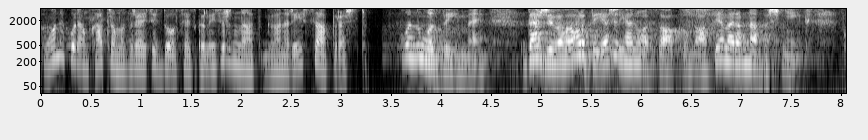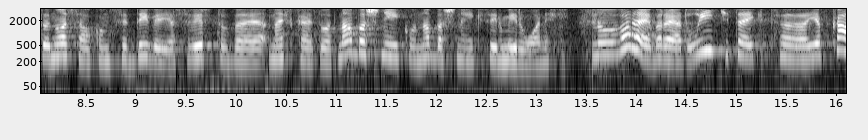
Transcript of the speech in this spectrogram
ko nekuram katram uzreiz izdosies gan izrunāt, gan arī saprast. Ko nozīmē daži vārdi ja šajā nosaukumā, piemēram, nabašņīgs? Tā nosaukums ir divijas virtuvē, neskaitot nabašņīku, un nabašņīgs ir mironis. Nu, varēja, varēja ar līķi teikt, jebkā,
